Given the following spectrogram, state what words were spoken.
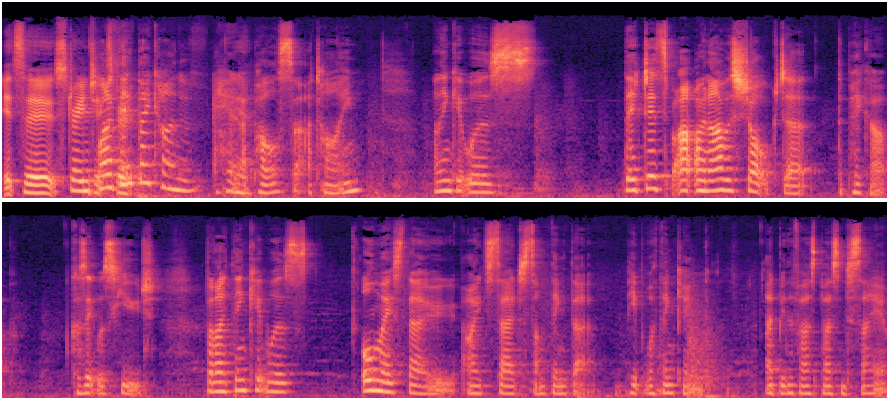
It's a strange. Well, experience. I think they kind of hit yeah. a pulse at a time. I think it was they did. I mean, I was shocked at the pickup because it was huge, but I think it was almost though I'd said something that people were thinking I'd be the first person to say it.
